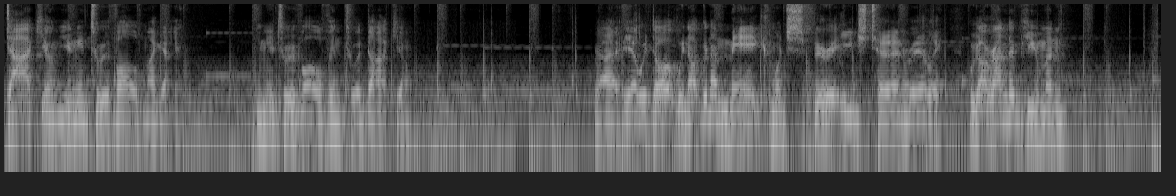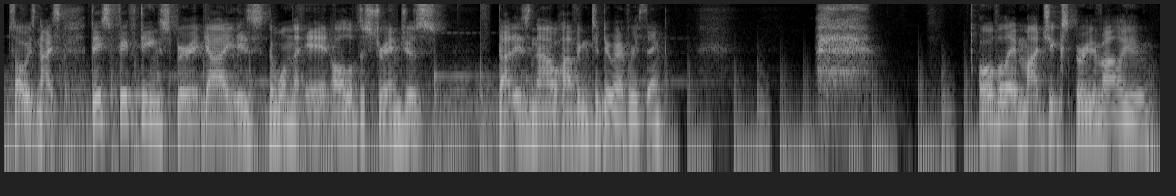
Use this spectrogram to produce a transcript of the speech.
Dark Young, you need to evolve, my guy. You need to evolve into a Dark Young. Right, yeah, we don't, we're not gonna make much spirit each turn, really. We got a random human. It's always nice. This 15 spirit guy is the one that ate all of the strangers. That is now having to do everything. Overlay magic spirit value.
